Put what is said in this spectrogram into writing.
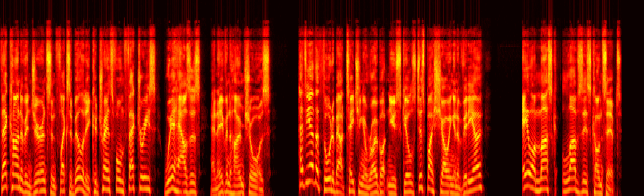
That kind of endurance and flexibility could transform factories, warehouses, and even home chores. Have you ever thought about teaching a robot new skills just by showing in a video? Elon Musk loves this concept.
